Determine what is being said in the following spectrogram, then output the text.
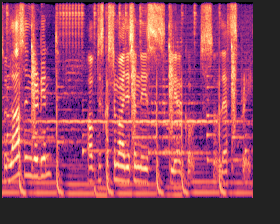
So last ingredient of this customization is clear coat. So let's spray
